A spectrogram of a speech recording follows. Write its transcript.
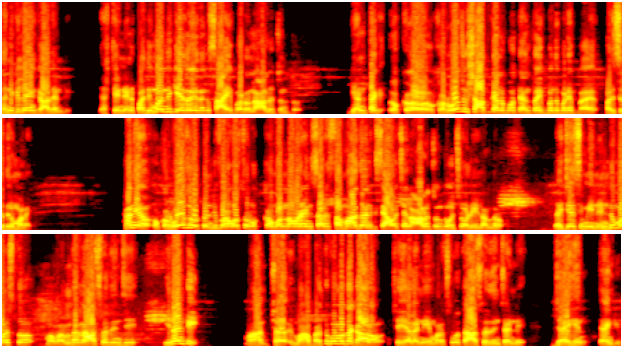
ధనికులేం కాదండి. జస్ట్ ఏంటంటే పది మందికి ఏదో విధంగా సహాయపడాలన్న ఆలోచనతో. గంట ఒక ఒక రోజు షాప్కి వెళ్ళిపోతే ఎంతో ఇబ్బంది పడే పరిస్థితులు మనకి. కానీ ఒక రోజులో ట్వంటీ ఫోర్ అవర్స్ ఒక్క వన్ అవర్ అయినా సరే సమాజానికి సేవ చేయాలని ఆలోచనతో వచ్చిన వాళ్ళు వీళ్ళందరూ. దయచేసి మీ నిండు మనసుతో మమ్మందరిని ఆస్వాదించి ఇలాంటి మా చ- మా బ్రతుకున్నంత కాలం చేయాలని మనస్ఫూర్తి ఆస్వాదించండి జై హింద్. థ్యాంక్ యూ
